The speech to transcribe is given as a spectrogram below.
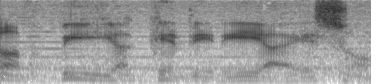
Sabía que diría eso.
